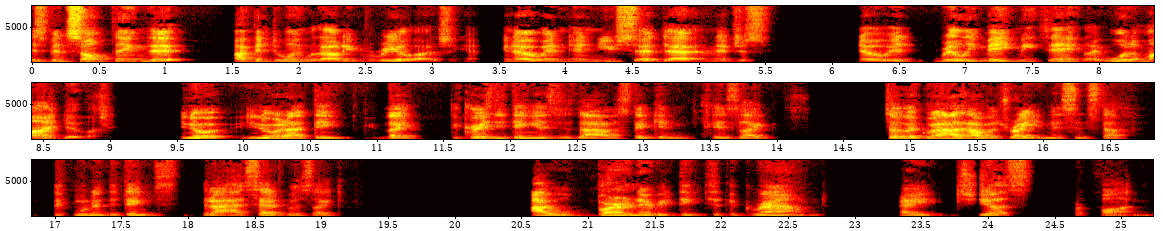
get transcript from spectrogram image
has been something that I've been doing without even realizing it, you know, and, and you said that, and it just, you know, it really made me think, like, what am I doing? You know? You know what I think? Like the crazy thing is, is that I was thinking is like, so like as I was writing this and stuff, like one of the things that I had said was like, I will burn everything to the ground, right, just for fun,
